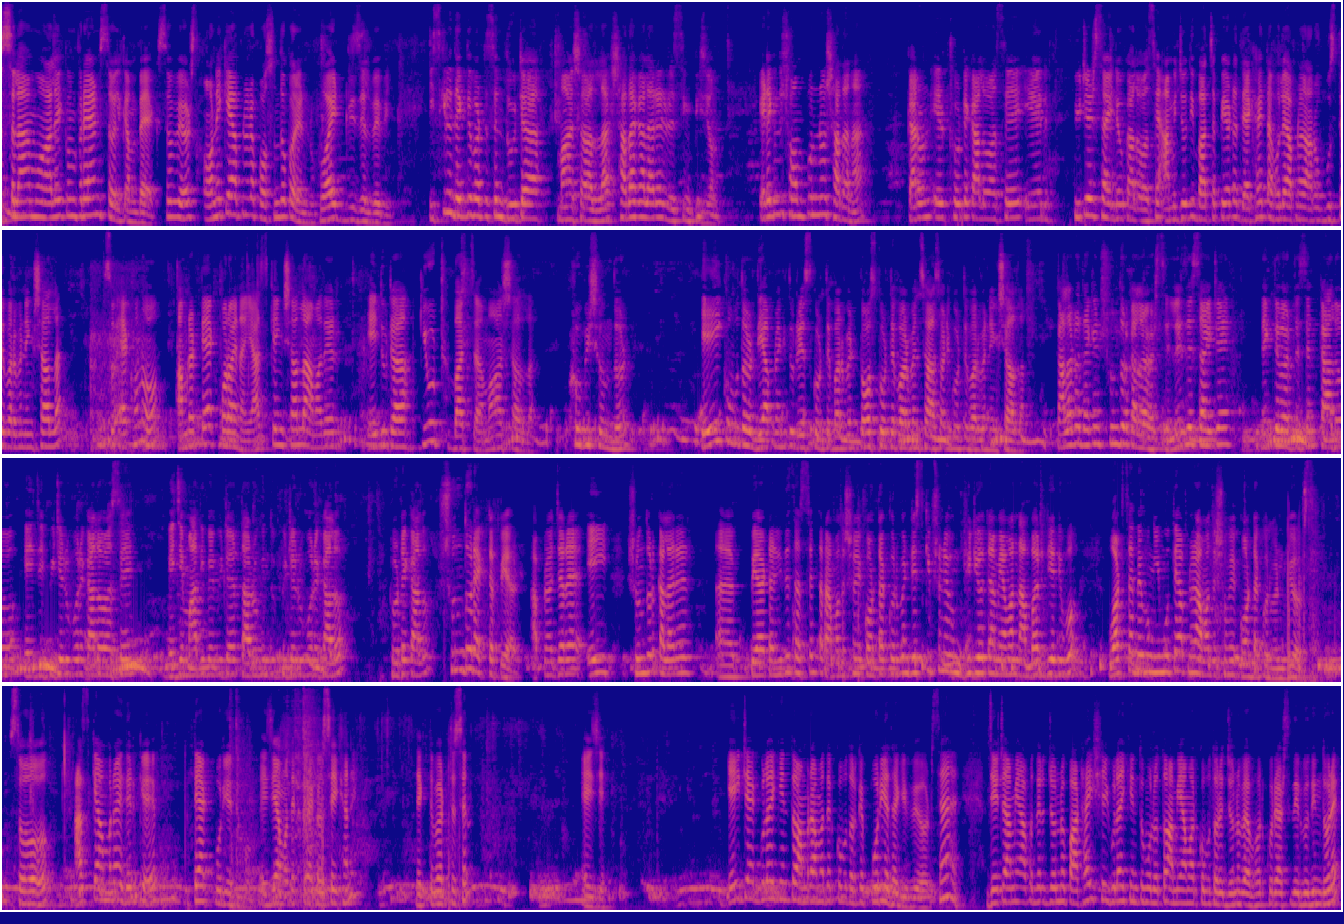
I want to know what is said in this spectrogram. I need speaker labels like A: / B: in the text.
A: আসসালামু আলাইকুম friends welcome back so viewers অনেকে আপনারা পছন্দ করেন হোয়াইট গ্রিজেল বেবি স্ক্রিনে দেখতে পারতেছেন দুইটা, মাশাআল্লাহ, সাদা কালারের রেসিং পিজন এটা কিন্তু সম্পূর্ণ সাদা না, কারণ এর ঠোঁটে কালো আছে, এর পিঠের সাইডেও কালো আছে। আমি যদি বাচ্চা পেয়ারটা দেখাই, তাহলে আপনারা আরও বুঝতে পারবেন ইনশাআল্লাহ। সো এখনও আমরা ট্যাগ করাই নাই। আজকে ইনশাআল্লাহ আমাদের এই দুটা কিউট বাচ্চা, মাশাআল্লাহ, খুবই সুন্দর। এই কবুতর দিয়ে আপনারা কিন্তু রেস করতে পারবেন টস করতে পারবেন সাহাসারি করতে পারবেন, ইনশাআল্লাহ। কালারটা দেখেন, সুন্দর কালার আসছে। লেজের সাইডে দেখতে পারতেছেন, কালো, এই যে পিঠের উপরে কালো আছে, এই যে মাদি বেবিটার তারও কিন্তু পিঠের উপরে কালো, ঠোঁটে কালো। সুন্দর একটা পেয়ার আপনারা যারা এই সুন্দর কালারের পেয়ারটা নিতে চাচ্ছেন, তারা আমাদের সঙ্গে কন্ট্যাক্ট করবেন। ডিসক্রিপশন এবং ভিডিওতে আমি আমার নাম্বার দিয়ে দিব। হোয়াটসঅ্যাপ এবং ইমোতে আপনারা আমাদের সঙ্গে কন্ট্যাক্ট করবেন ভিউয়ার্স সো আজকে আমরা এদেরকে ট্যাগ পরিয়ে দেবো। এই যে আমাদের ট্যাগ আছে এখানে। দেখতে পারতেছেন? এই যে। এই ট্যাগগুলাই কিন্তু আমরা আমাদের কবুতরকে পরিয়ে থাকি ভিউয়ার্স হ্যাঁ? যেটা আমি আপনাদের জন্য পাঠাই, সেইগুলাই কিন্তু মূলত আমি আমার কবুতরের জন্য ব্যবহার করে আসছি দীর্ঘদিন ধরে।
